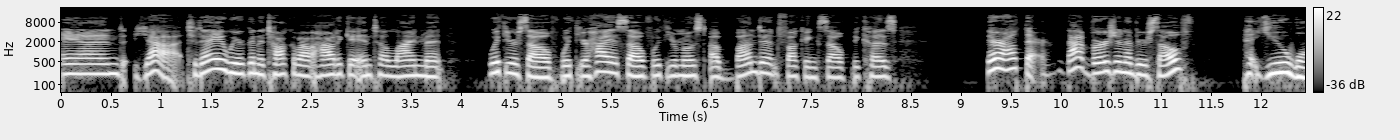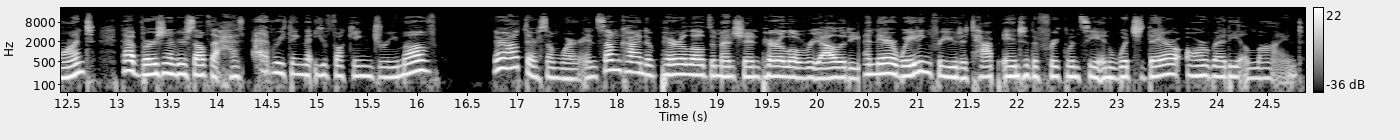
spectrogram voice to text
And yeah, today we are going to talk about how to get into alignment with yourself, with your highest self, with your most abundant fucking self, because they're out there. That version of yourself that you want, that version of yourself that has everything that you fucking dream of, they're out there somewhere in some kind of parallel dimension, parallel reality, and they're waiting for you to tap into the frequency in which they're already aligned.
